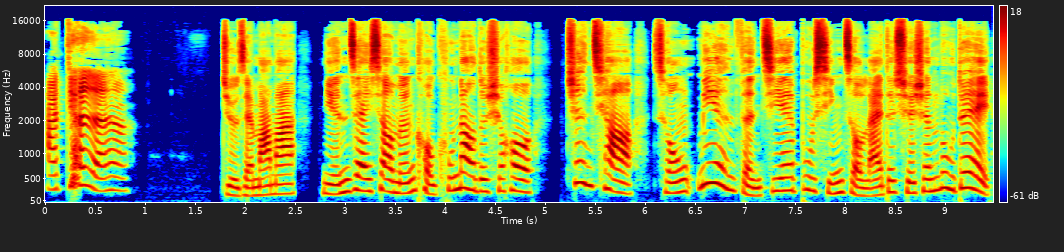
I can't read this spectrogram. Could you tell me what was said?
好丢人啊！就在妈妈黏在校门口哭闹的时候，正巧从面粉街步行走来的学生路队，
